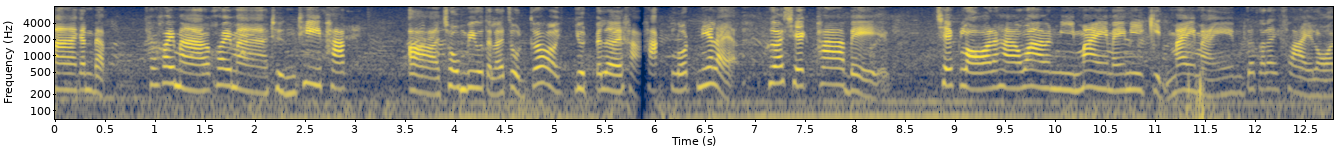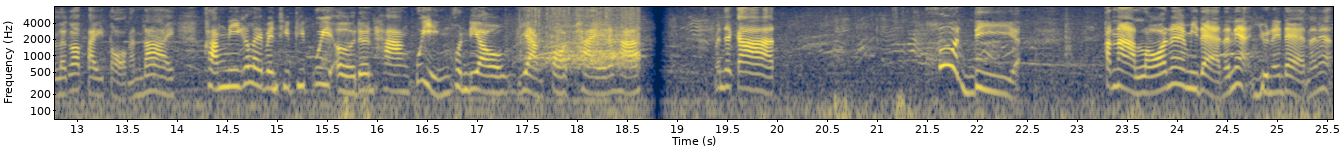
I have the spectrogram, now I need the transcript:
มากันแบบ ค่อยๆมาค่อยๆมาถึงที่พักชมวิวแต่ละจุดก็หยุดไปเลยค่ะ พักรถนี่แหละ เพื่อเช็คผ้าเบรกเช็คล้อนะคะ ว่ามันมีไหมไหมมีกลิ่นไหมไหมก็จะได้คลายร้อนแล้วก็ไปต่อกันได้ ครั้งนี้ก็เลยเป็นทริปที่ปุ้ยเออเดินทางผู้หญิงคนเดียวอย่างปลอดภัยนะคะ บรรยากาศโคตรดีอะขนาดร้อนเนี่ยมีแดดนะเนี่ยอยู่ในแดดนะเนี่ย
